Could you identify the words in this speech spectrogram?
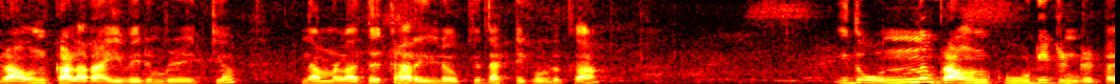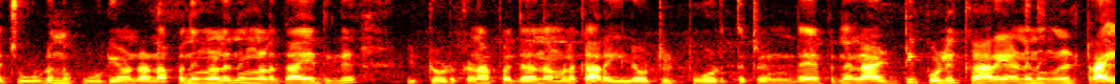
ബ്രൗൺ കളറായി വരുമ്പോഴേക്കും നമ്മളത് കറിയിലേക്ക് തട്ടി കൊടുക്കുക. ഇത് ഒന്ന് ബ്രൗൺ കൂടിയിട്ടുണ്ട് കേട്ടോ. ചൂടൊന്ന് കൂടിയോണ്ടാണ്. അപ്പോൾ നിങ്ങൾ നിങ്ങളതായ ഇതിൽ ഇട്ട് കൊടുക്കണം. അപ്പോൾ ഇതാ നമ്മൾ കറിയിലോട്ട് ഇട്ട് കൊടുത്തിട്ടുണ്ട്. ഇപ്പോൾ നല്ല അടിപൊളി കറിയാണ്. നിങ്ങൾ ട്രൈ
